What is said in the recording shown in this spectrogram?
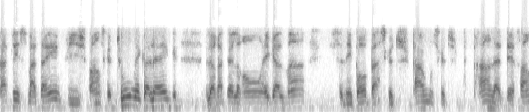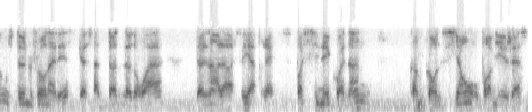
rappelé ce matin, puis je pense que tous mes collègues le rappelleront également. Ce n'est pas parce que tu penses que tu prends la défense d'une journaliste que ça te donne le droit de l'enlacer après. Pas sine qua non comme condition au premier geste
